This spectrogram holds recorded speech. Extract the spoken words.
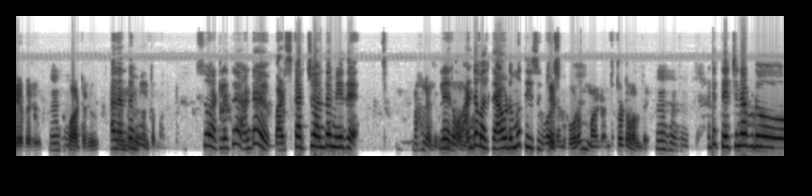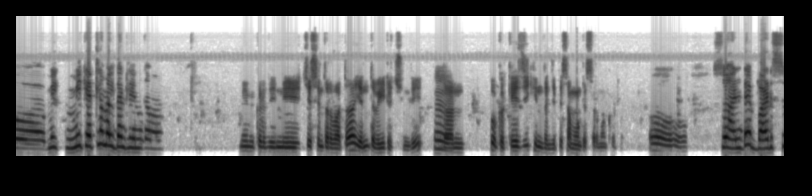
లేబర్. వాటర్ అదంతా మీది. సో అట్లయితే అంటే బడ్స్ ఖర్చు అంతా మీదే. లేదు అంటే వాళ్ళు తేవడము తీసుకుపోవడం టోటల్ వాళ్ళదే. అంటే తెచ్చినప్పుడు మీకు మీకు ఎట్లా మళ్ళీ దాంట్లో ఇన్కమ్? మేము ఇక్కడ దీన్ని చేసిన తర్వాత ఎంత వెయిట్ వచ్చింది దాని ఒక కేజీకి ఇంత అని చెప్పేసి అమౌంట్ ఇస్తారు మాకు ఓహో. సో అంటే బడ్స్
